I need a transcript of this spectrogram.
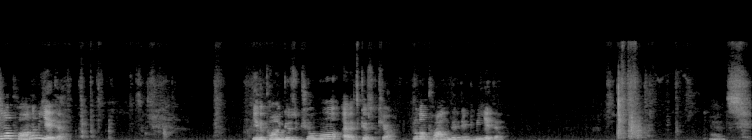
Buna puanım 7. 7 puan gözüküyor mu? Evet gözüküyor. Buna puanım dediğim gibi 7. Evet.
